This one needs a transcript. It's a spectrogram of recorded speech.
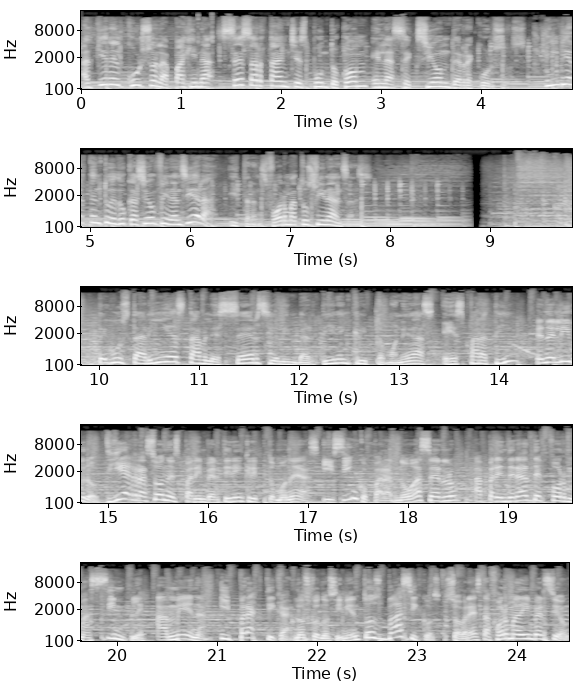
Adquiere el curso en la página cesartánchez.com en la sección de recursos. Invierte en tu educación financiera y transforma tus finanzas. ¿Te gustaría establecer si el invertir en criptomonedas es para ti? En el libro 10 razones para invertir en criptomonedas y 5 para no hacerlo, aprenderás de forma simple, amena y práctica los conocimientos básicos sobre esta forma de inversión.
